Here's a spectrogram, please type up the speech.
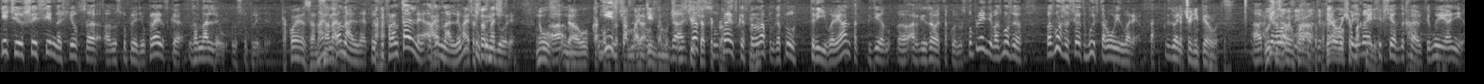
дней через 6-7 начнется а, наступление украинское, зональное наступление. Какое зональное? Зональное, то есть не Ага. фронтальное, а, А зональное, в а это узком что значит? коридоре. Ну, А, да, какому-то есть, там отдельному да, сейчас участок украинская сторона подготовила три варианта, где э, организовать такое наступление. Возможно, возможно, все это будет 2 января. Так, А предварительно. что не первого-то? А, Лучше первого- первого, Первого понимаете, похмелье. все отдыхают, и мы, и они.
